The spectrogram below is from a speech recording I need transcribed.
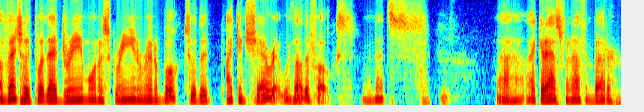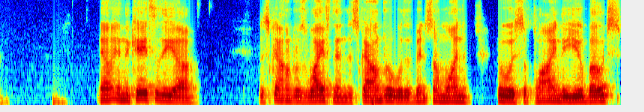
eventually put that dream on a screen or in a book so that I can share it with other folks. I mean, that's uh, I could ask for nothing better. Now, in the case of the, uh, the scoundrel's wife, then the scoundrel would have been someone who was supplying the U-boats.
